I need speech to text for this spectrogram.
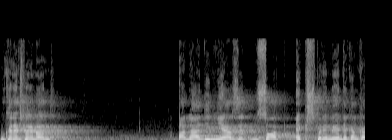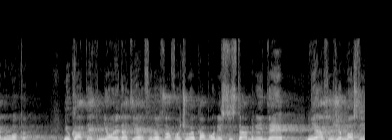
Nuk janë eksperiment. A na e dim njerëzit në sa eksperimente kanë kalu apo. Ju ka tek njërit atje filozofu që e ka bo një sistem, një ide, njerëzit u kimë masi.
